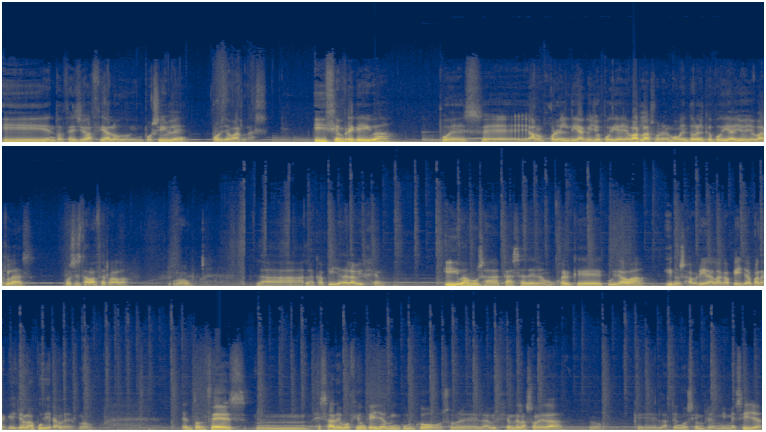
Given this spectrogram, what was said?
Y entonces yo hacía lo imposible por llevarlas. Y siempre que iba, pues eh, a lo mejor el día que yo podía llevarlas o en el momento en el que podía yo llevarlas, pues estaba cerrada, ¿no? la, capilla de la Virgen. Íbamos a casa de la mujer que cuidaba y nos abría la capilla para que yo la pudiera ver. ¿no? Entonces, mm, esa devoción que ella me inculcó sobre la Virgen de la Soledad, que la tengo siempre en mi mesilla,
